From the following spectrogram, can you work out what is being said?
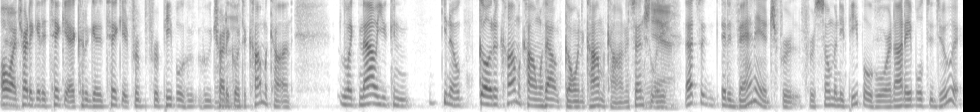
oh I tried to get a ticket I couldn't get a ticket for for people who who try to Mm-hmm. go to Comic Con, like now you can you know go to Comic Con without going to Comic Con essentially Yeah. that's a, an advantage for for so many people who are not able to do it.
